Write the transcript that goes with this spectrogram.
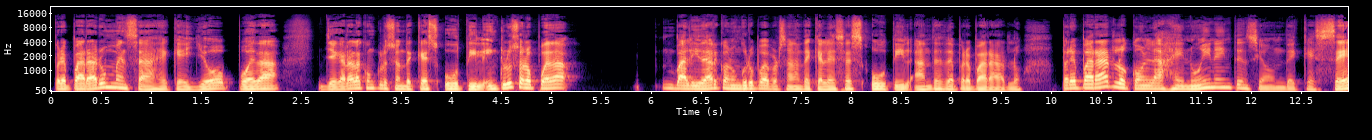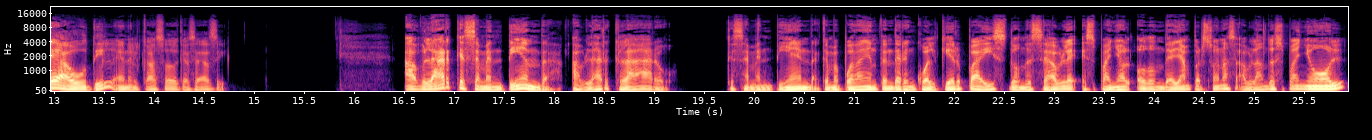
Preparar un mensaje que yo pueda llegar a la conclusión de que es útil, incluso lo pueda validar con un grupo de personas de que les es útil antes de prepararlo. Prepararlo con la genuina intención de que sea útil, en el caso de que sea así. Hablar que se me entienda, hablar claro, que se me entienda, que me puedan entender en cualquier país donde se hable español o donde hayan personas hablando español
